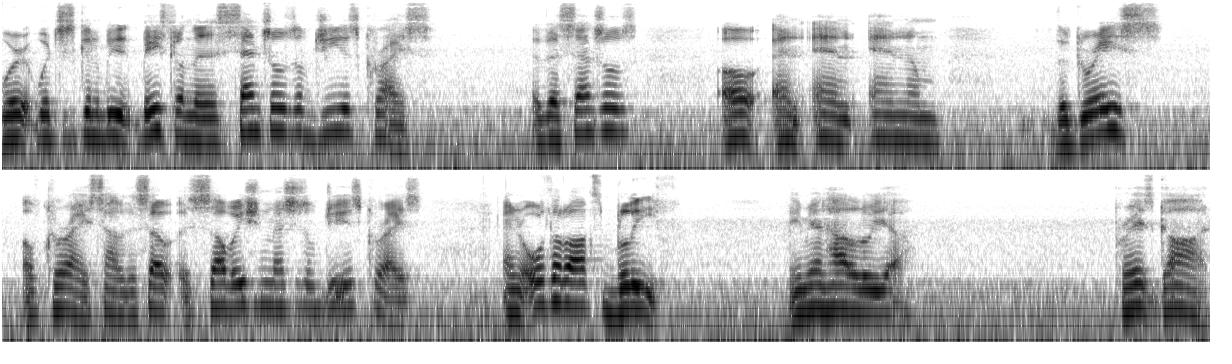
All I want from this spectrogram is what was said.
which is going to be based on the essentials of Jesus Christ, the essentials, oh, and and and um, the grace of Christ, how the salvation message of Jesus Christ, and Orthodox belief. Amen. Hallelujah. Praise God.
